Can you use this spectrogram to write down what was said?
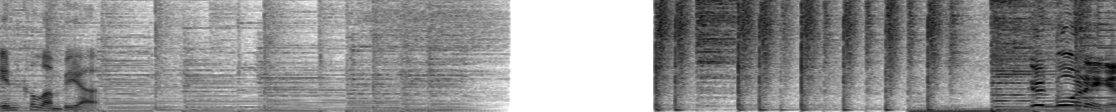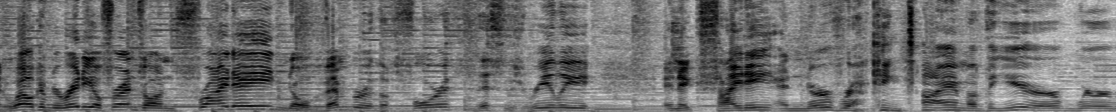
in Columbia. Morning and welcome to Radio Friends on Friday, November the 4th. This is really an exciting and nerve wracking time of the year. We're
